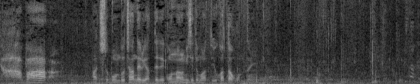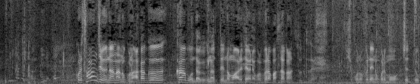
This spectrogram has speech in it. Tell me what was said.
やばあちょっとボンドチャンネルやっててこんなの見せてもらってよかった本当に。これ37のこの赤くカーボンで赤くなってるのもあれだよね。これブラバスだからってことだよね。ちょこの船のこれもちょっと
